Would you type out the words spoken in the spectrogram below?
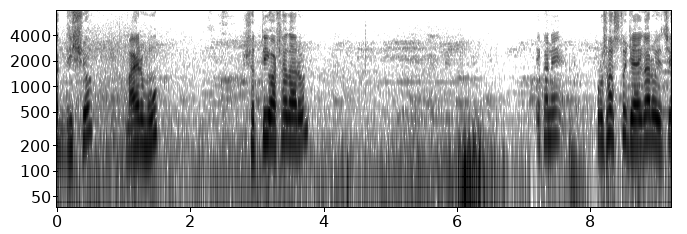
এক দৃশ্য, মায়ের মুখ। সত্যি অসাধারণ। এখানে প্রশস্ত জায়গা রয়েছে।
